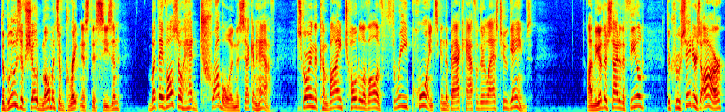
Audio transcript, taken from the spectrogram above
The Blues have showed moments of greatness this season, but they've also had trouble in the second half, scoring a combined total of all of three points in the back half of their last two games. On the other side of the field, the Crusaders are,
